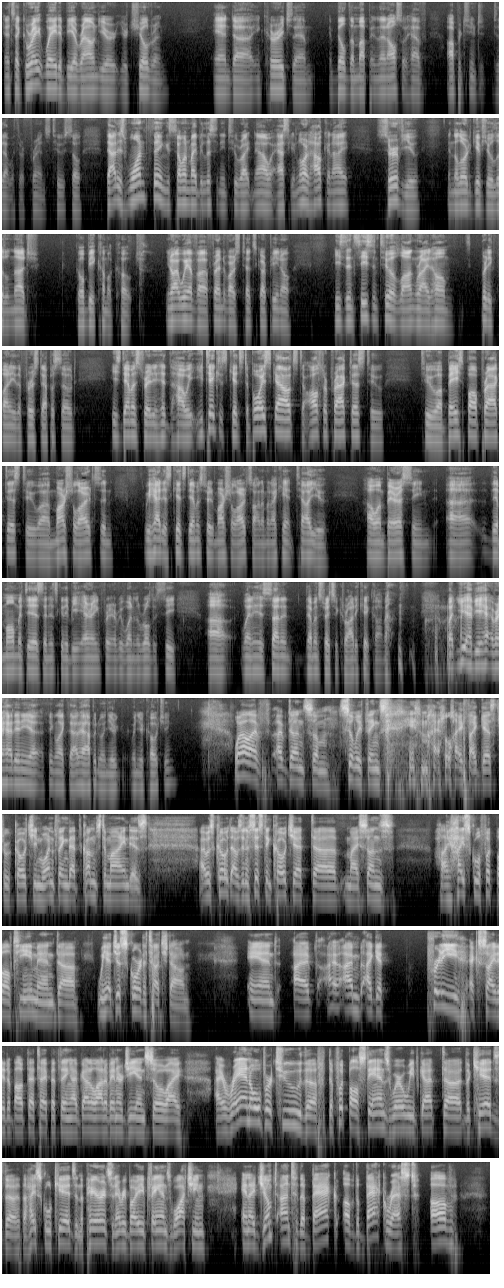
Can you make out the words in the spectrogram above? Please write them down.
and it's a great way to be around your your children, and uh, encourage them and build them up, and then also have opportunity to do that with their friends too. So that is one thing someone might be listening to right now, asking, Lord, how can I serve you? And the Lord gives you a little nudge, go become a coach. You know, we have a friend of ours, Ted Scarpino. He's in season two of Long Ride Home. It's pretty funny. The first episode he's demonstrating how he, he takes his kids to Boy Scouts, to altar practice, to to uh, baseball practice, to uh, martial arts, and we had his kids demonstrate martial arts on him, and I can't tell you how embarrassing uh, the moment is, and it's going to be airing for everyone in the world to see uh, when his son demonstrates a karate kick on him. but you have you ever had any uh, like that happen when you're when you're coaching? Well, I've I've done some silly things in my life, I guess, through coaching. One thing that comes to mind is I was coach. I was an assistant coach at uh, my son's high, high school football team, and uh, we had just scored a touchdown. And I, I I'm I get pretty excited about that type of thing. I've got a lot of energy, and so I I ran over to the the football stands where we've got uh, the kids, the the high school kids, and the parents and everybody, fans watching and I jumped onto the back of the backrest of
